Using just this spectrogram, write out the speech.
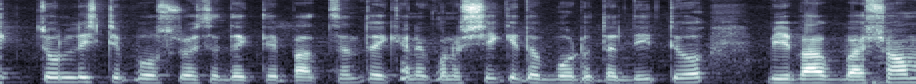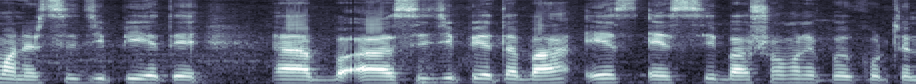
একচল্লিশটি পোস্ট রয়েছে দেখতে পাচ্ছেন। তো এখানে কোনো শিক্ষিত বোর্ড হতে দ্বিতীয় বিভাগ বা সমানের সিজিপিএতে সিজিপিএতে বা এসএসসি বা সমানের প্রয়োগ করছেন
